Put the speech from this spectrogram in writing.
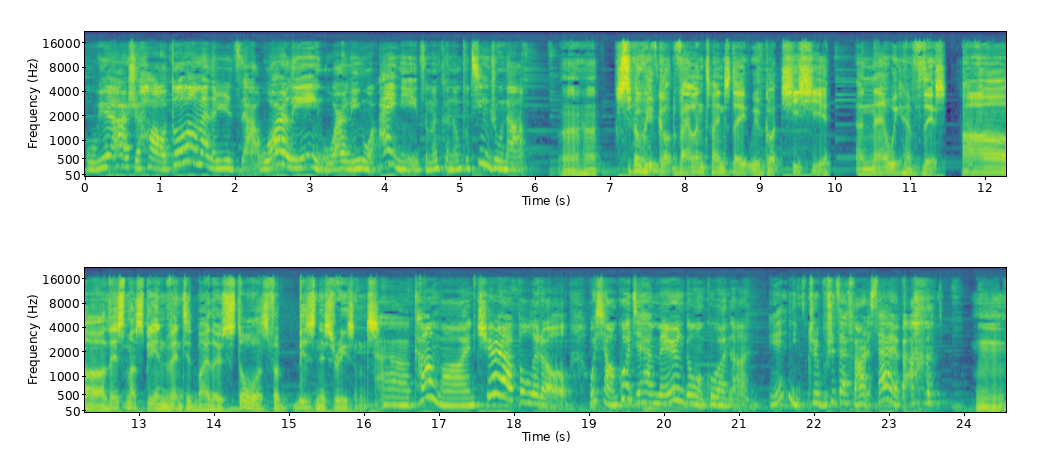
五月二十号，多浪漫的日子啊！五二零，五二零，我爱你，怎么可能不庆祝呢？Uh huh. So we've got Valentine's Day, we've got 七夕, and now we have this. Oh, this must be invented by those stores for business reasons. Oh, come on, cheer up a little. 我想过节还没人跟我过呢。诶，你这不是在凡尔赛吧？Hmm,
